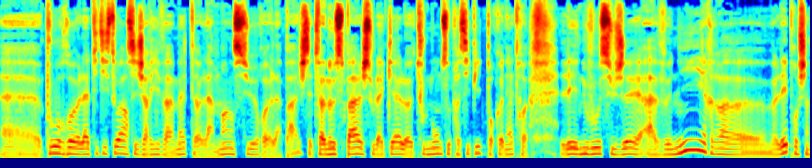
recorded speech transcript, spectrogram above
Euh, pour euh, la petite histoire, si j'arrive à mettre la main sur la page, cette fameuse page sous laquelle tout le monde se précipite pour connaître les nouveaux sujets à venir, les prochains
